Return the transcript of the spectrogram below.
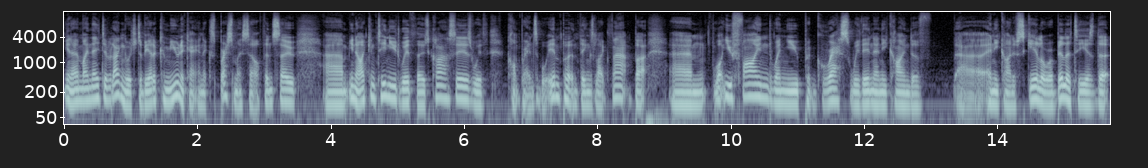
you know, my native language to be able to communicate and express myself. And so, um, you know, I continued with those classes with comprehensible input and things like that. But um, what you find when you progress within any kind of uh, any kind of skill or ability is that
